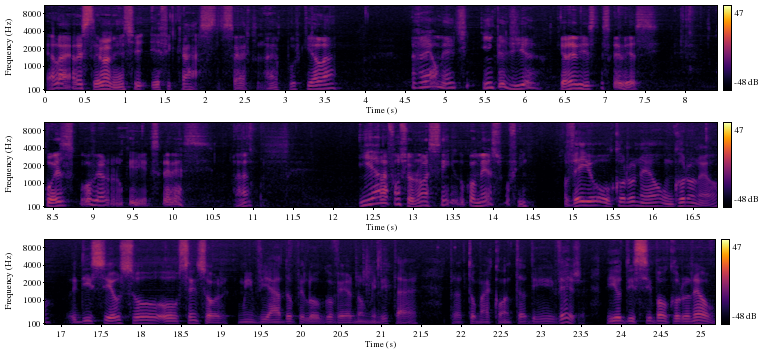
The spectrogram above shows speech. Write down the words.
Ela era extremamente eficaz, certo? Né? Porque ela realmente impedia que a revista escrevesse coisas que o governo não queria que escrevesse. Né? E ela funcionou assim do começo ao fim. Veio o coronel, um coronel, e disse: Eu sou o censor, enviado pelo governo militar para tomar conta de Veja. E eu disse: Bom, coronel,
